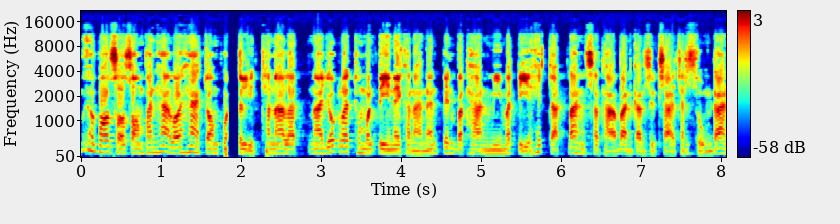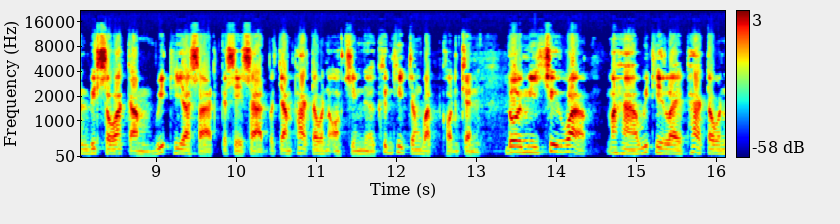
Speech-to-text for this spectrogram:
เมื่อพศ 2505 จอมพลสฤษดิ์ ธนรัตน์ นายกรัฐมนตรีในขณะนั้นเป็นประธานมีมติให้จัดตั้งสถาบันการศึกษาชั้นสูงด้านวิศวกรรม วิทยาศาสตร์ เกษตรศาสตร์ประจำภาคตะวันออกเฉียงเหนือขึ้นที่จังหวัดขอนแก่น โดยมีชื่อว่ามหาวิทยาลัยภาคตะวัน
